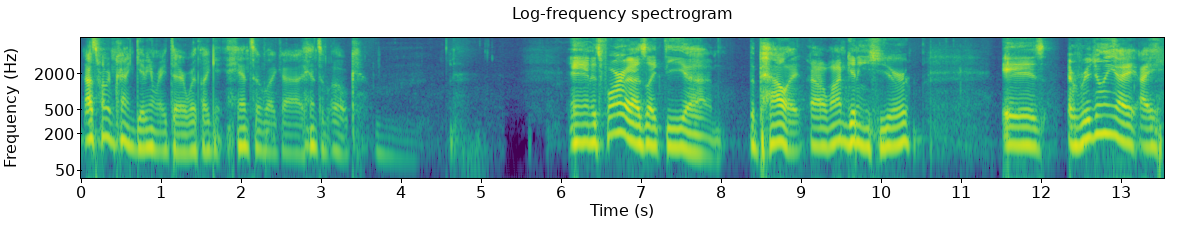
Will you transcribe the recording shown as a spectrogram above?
That's what I'm kind of getting right there with like hints of like uh hints of oak. And as far as like the um the palette, uh, what I'm getting here is originally I, I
